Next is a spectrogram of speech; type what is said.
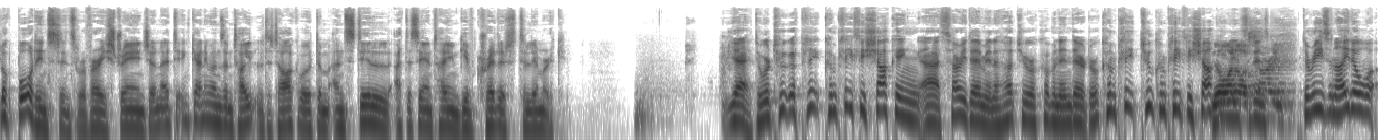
look, both incidents were very strange, and I think anyone's entitled to talk about them and still at the same time give credit to Limerick. Yeah, there were two complete, completely shocking. Uh, sorry, Damien, I thought you were coming in there. There were complete two completely shocking No, no, incidents. sorry. The reason I don't,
